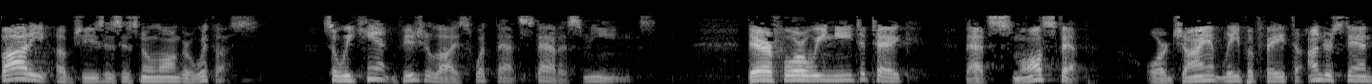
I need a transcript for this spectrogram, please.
body of Jesus is no longer with us. So we can't visualize what that status means. Therefore, we need to take that small step or giant leap of faith to understand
